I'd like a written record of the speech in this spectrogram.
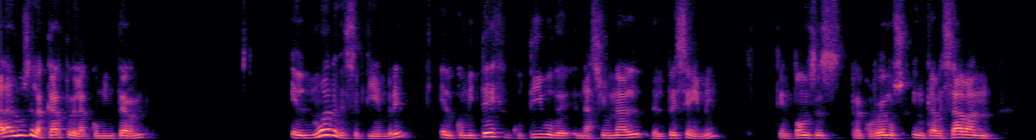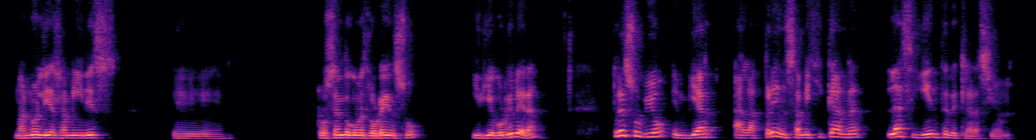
A la luz de la carta de la Comintern, el 9 de septiembre, el Comité Ejecutivo Nacional del PCM que entonces, recordemos, encabezaban Manuel Díaz Ramírez, eh, Rosendo Gómez Lorenzo y Diego Rivera, resolvió enviar a la prensa mexicana la siguiente declaración.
